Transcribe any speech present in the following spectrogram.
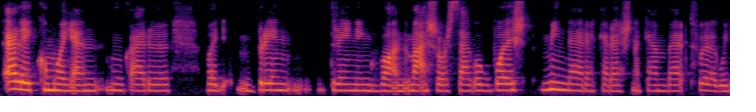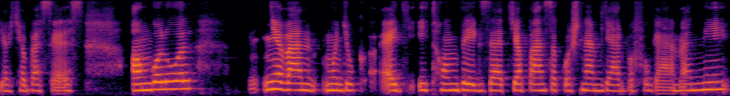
elég komoly ilyen munkaerő, vagy brain training van más országokból, és mindenre keresnek embert, főleg úgy, hogyha beszélsz angolul. Nyilván mondjuk egy itthon végzett japán szakos nem gyárba fog elmenni,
